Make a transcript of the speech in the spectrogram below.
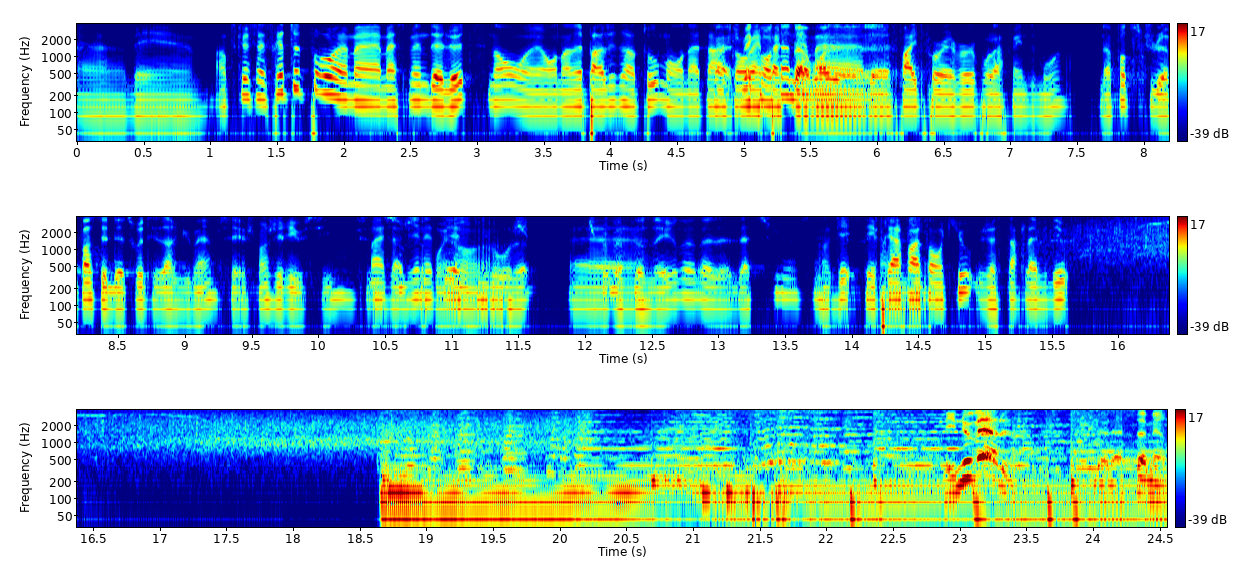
Euh, ben, en tout cas, ça serait tout pour euh, ma, ma semaine de lutte. Sinon, euh, on en a parlé tantôt, mais on attend Ouais, encore impatiemment de Fight Forever pour la fin du mois. La fois, tout ce que je voulais faire, c'est détruire tes arguments. Je pense que j'ai réussi. Ben, ça a bien été à ce niveau-là. Je, je peux me plaisir là, là- là-dessus. là. Ok, t'es prêt à faire ton cue? Je starte la vidéo. Les nouvelles de la semaine.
